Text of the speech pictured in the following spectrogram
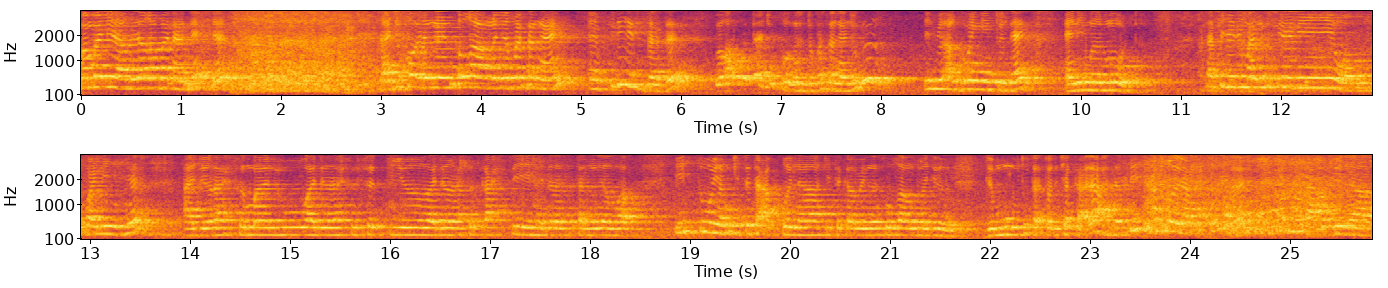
mamalia belakang kanan eh, ya. tak cukup dengan seorang saja pasangan. Eh please brothers, we all tak cukup dengan satu pasangan juga. If we are going into that animal mode. Tapi jadi manusia ni, orang perempuan ni ya, ada rasa malu, ada rasa setia, ada rasa kasih, ada rasa tanggungjawab. Itu yang kita tak apalah, kita kahwin dengan seorang tu aja. Jemu tu tak dia cakap lah, tapi tak apalah. Ha? Tak apalah.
